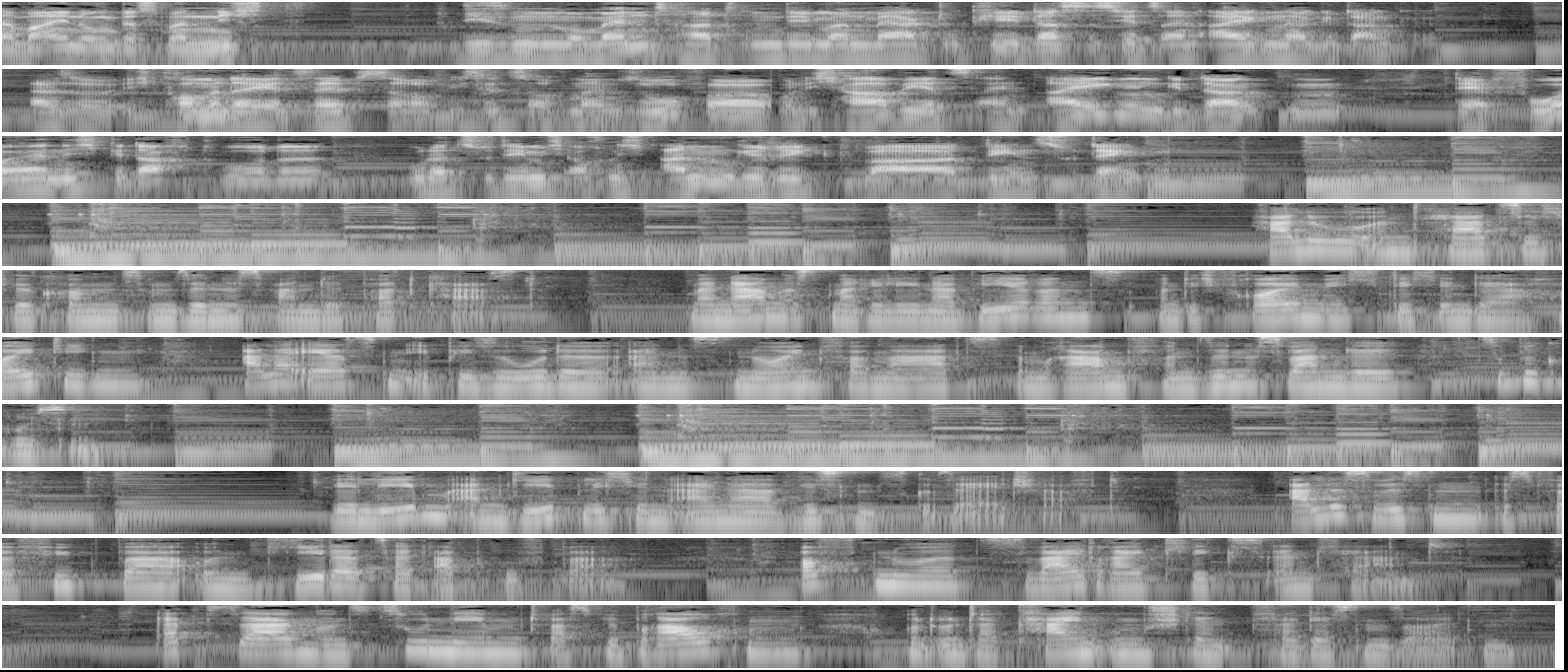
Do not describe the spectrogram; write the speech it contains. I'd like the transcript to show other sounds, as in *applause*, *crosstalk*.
der Meinung, dass man nicht diesen Moment hat, in dem man merkt, okay, das ist jetzt ein eigener Gedanke. Also ich komme da jetzt selbst darauf. Ich sitze auf meinem Sofa und ich habe jetzt einen eigenen Gedanken, der vorher nicht gedacht wurde oder zu dem ich auch nicht angeregt war, den zu denken. Hallo und herzlich willkommen zum Sinneswandel Podcast. Mein Name ist Marilena Behrens und ich freue mich, dich in der heutigen allerersten Episode eines neuen Formats im Rahmen von Sinneswandel zu begrüßen. Wir leben angeblich in einer Wissensgesellschaft. Alles Wissen ist verfügbar und jederzeit abrufbar. Oft nur zwei, drei Klicks entfernt. Apps sagen uns zunehmend, was wir brauchen und unter keinen Umständen vergessen sollten.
